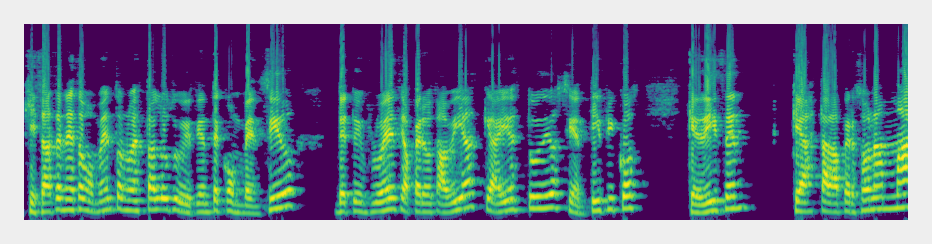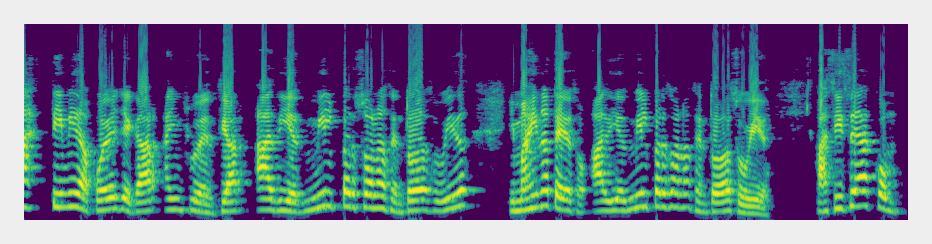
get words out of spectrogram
Quizás en este momento no estás lo suficiente convencido de tu influencia, pero sabías que hay estudios científicos que dicen que hasta la persona más tímida puede llegar a influenciar a 10.000 personas en toda su vida. Imagínate eso, a 10.000 personas en toda su vida. Así sea con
